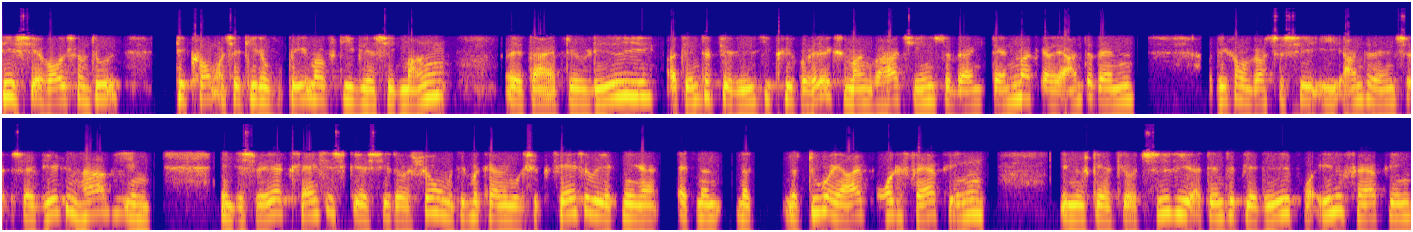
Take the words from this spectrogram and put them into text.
Det ser voldsomt ud. Det kommer til at give nogle problemer, fordi vi har set mange, der er blevet ledige, og dem, der bliver ledige, de køber heller ikke så mange varer og tjenester, hverken i Danmark eller i andre lande. Og det kommer vi også til at se i andre lande. Så, så i virkeligheden har vi en, en desværre klassisk øh, situation med det, man kalder multiplikatorvirkninger, at når, når, når du og jeg bruger det færre penge, end nu skal have gjort tidligere, at dem, der bliver ledige, bruger endnu færre penge,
